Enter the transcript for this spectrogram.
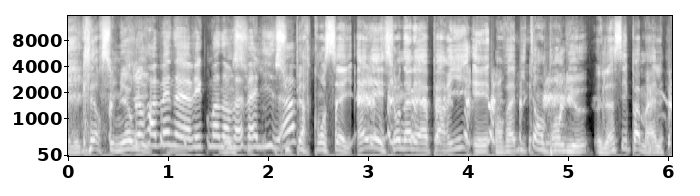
Mais Claire Soumia, Je oui. le ramène avec moi dans Le ma valise. Super conseil. Allez, si on allait à Paris et on va habiter en banlieue, là c'est pas mal.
